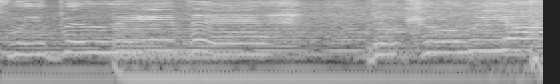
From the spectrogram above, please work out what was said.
we believe it. Look who we are.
